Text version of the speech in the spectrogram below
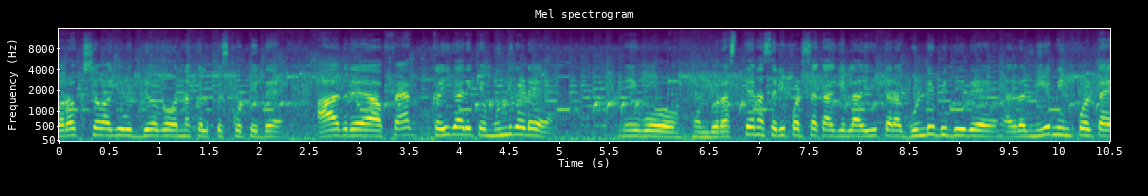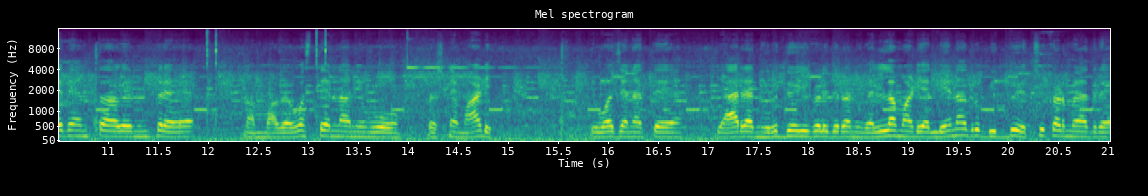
ಪರೋಕ್ಷವಾಗಿ ಉದ್ಯೋಗವನ್ನು ಕಲ್ಪಿಸಿಕೊಟ್ಟಿದ್ದೆ. ಆದರೆ ಆ ಫ್ಯಾಕ್ಟ್ ಕೈಗಾರಿಕೆ ಮುಂದ್ಗಡೆ ನೀವು ಒಂದು ರಸ್ತೆನ ಸರಿಪಡಿಸೋಕ್ಕಾಗಿಲ್ಲ, ಈ ಥರ ಗುಂಡಿ ಬಿದ್ದಿದೆ, ಅದರಲ್ಲಿ ನೀರು ನಿಂತ್ಕೊಳ್ತಾ ಇದೆ ಅಂತ ಅಂದರೆ ನಮ್ಮ ವ್ಯವಸ್ಥೆಯನ್ನು ನೀವು ಪ್ರಶ್ನೆ ಮಾಡಿ. ಯುವ ಜನತೆ, ಯಾರ್ಯಾರು ನಿರುದ್ಯೋಗಿಗಳಿದ್ದೀರ ನೀವೆಲ್ಲ ಮಾಡಿ ಅಲ್ಲೇನಾದರೂ ಬಿದ್ದು ಹೆಚ್ಚು ಕಡಿಮೆ ಆದರೆ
